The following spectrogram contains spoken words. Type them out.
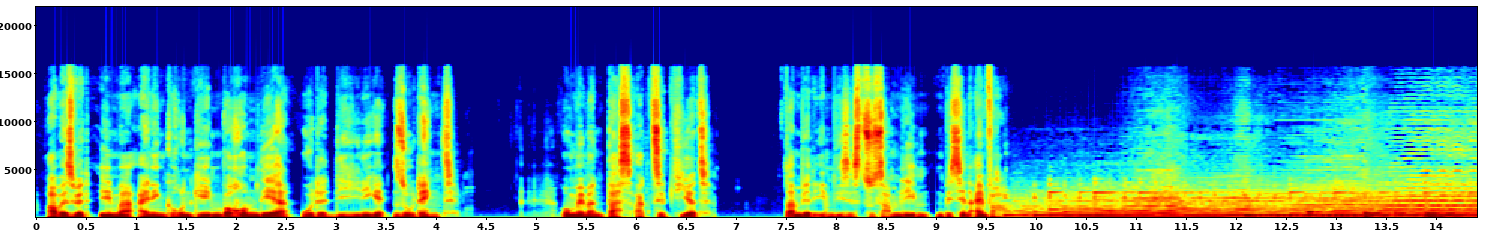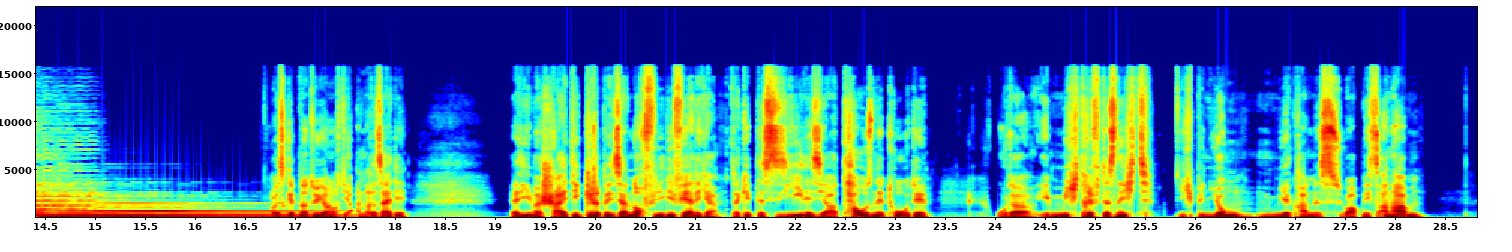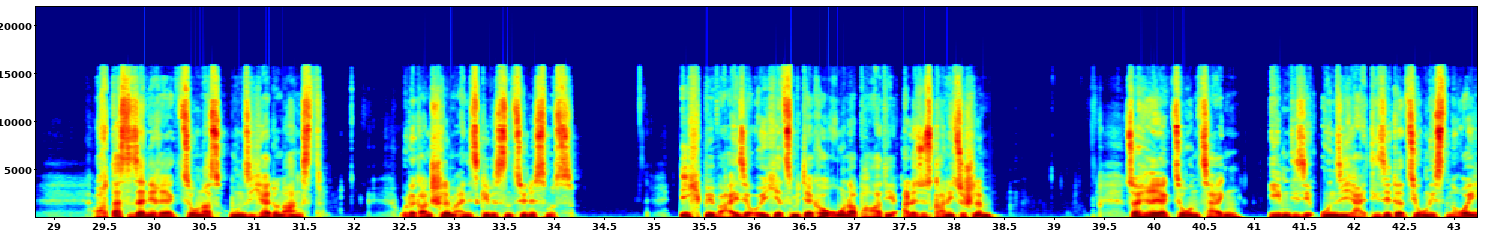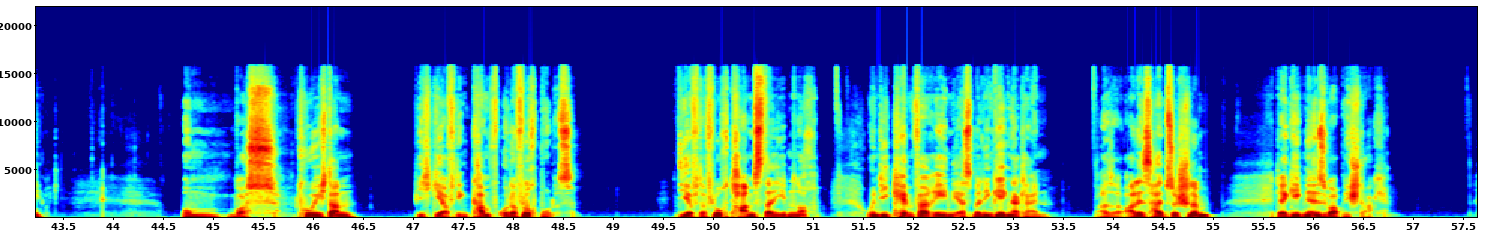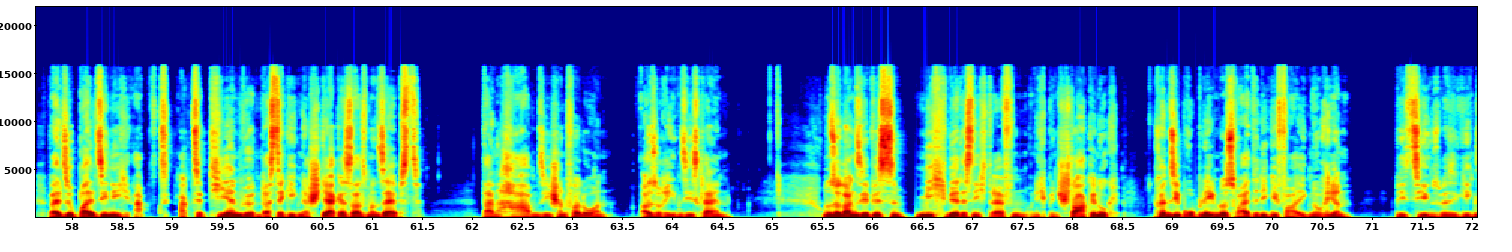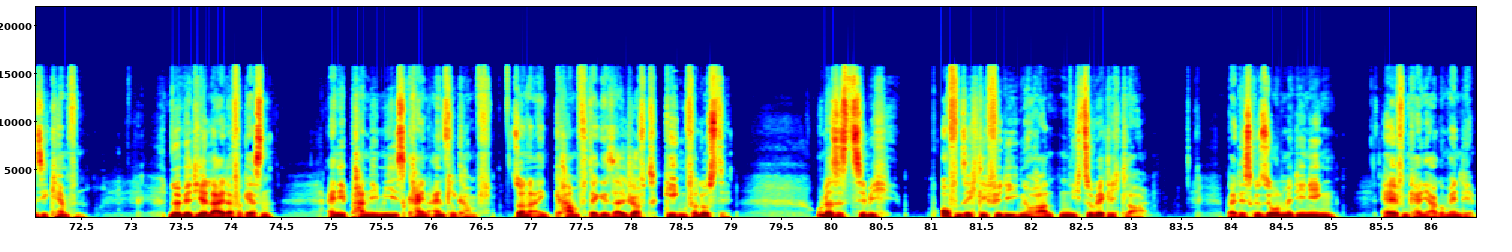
Aber es wird immer einen Grund geben, warum der oder diejenige so denkt. Und wenn man das akzeptiert, dann wird eben dieses Zusammenleben ein bisschen einfacher. Aber es gibt natürlich auch noch die andere Seite, die immer schreit, die Grippe ist ja noch viel gefährlicher. Da gibt es jedes Jahr tausende Tote. Oder eben mich trifft es nicht. Ich bin jung, mir kann es überhaupt nichts anhaben. Auch das ist eine Reaktion aus Unsicherheit und Angst. Oder ganz schlimm eines gewissen Zynismus. Ich beweise euch jetzt mit der Corona-Party, alles ist gar nicht so schlimm. Solche Reaktionen zeigen eben diese Unsicherheit. Die Situation ist neu. Um was tue ich dann? Ich gehe auf den Kampf- oder Fluchtmodus. Die auf der Flucht haben es dann eben noch und die Kämpfer reden erstmal den Gegner klein. Also alles halb so schlimm, der Gegner ist überhaupt nicht stark. Weil sobald sie nicht akzeptieren würden, dass der Gegner stärker ist als man selbst, dann haben sie schon verloren. Also reden sie es klein. Und solange sie wissen, mich wird es nicht treffen und ich bin stark genug, können sie problemlos weiter die Gefahr ignorieren, beziehungsweise gegen sie kämpfen. Nur wird hier leider vergessen, eine Pandemie ist kein Einzelkampf, sondern ein Kampf der Gesellschaft gegen Verluste. Und das ist ziemlich offensichtlich für die Ignoranten nicht so wirklich klar. Bei Diskussionen mit denjenigen helfen keine Argumente.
